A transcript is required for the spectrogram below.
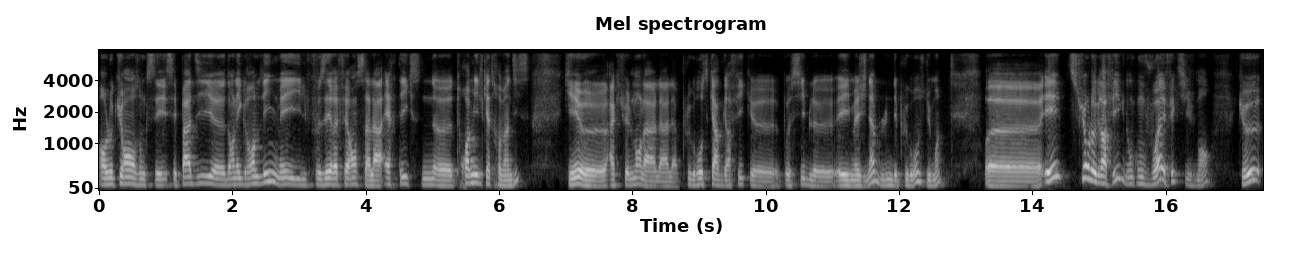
En l'occurrence, donc c'est pas dit euh, dans les grandes lignes, mais il faisait référence à la RTX 3090 euh, qui est euh, actuellement la, la, la, plus grosse carte graphique possible et imaginable, l'une des plus grosses du moins. et sur le graphique, donc on voit effectivement que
